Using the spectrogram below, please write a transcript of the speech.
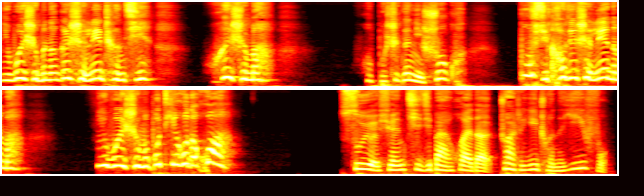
你为什么能跟沈炼成亲？为什么？我不是跟你说过不许靠近沈炼的吗？你为什么不听我的话？苏月轩气急败坏的抓着依纯的衣服，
